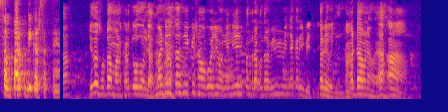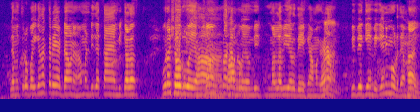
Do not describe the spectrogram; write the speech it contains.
संपर्क भी कर सकते हैं ਜਦੋਂ ਤੁਹਾਡਾ ਮਨ ਖੜ ਕੇ ਉਦੋਂ ਜਾ ਸਕਦੇ ਮੰਡੀ 'ਚ ਤਾਂ ਅਸੀਂ ਇੱਕ ਸ਼ੌਂਕ ਵਜੇ ਆਉਂਦੇ ਨਹੀਂ ਅਸੀਂ 15 15 20 20 ਮਹੀਨੇ ਘਰੀ ਵੇਚਦੇ ਘਰੇ ਵਿੱਚ ਅੱਡਾ ਬਣਿਆ ਹੋਇਆ ਹਾਂ ਲੈ ਮਿੱਤਰੋ ਬਾਈ ਕਹਿੰਦਾ ਘਰੇ ਅੱਡਾ ਬਣਿਆ ਹੋਇਆ ਮੰਡੀ ਤੱਕ ਆਏ ਵੀ ਚੱਲ ਪੂਰਾ ਸ਼ੋਰ ਹੋਏ ਹਾਂ ਸ਼ੌਂਕ ਪੂਰਾ ਸ਼ੌਂਕ ਕਰਨਾ। ਵੀ ਮਤਲਬ ਵੀ ਯਾਰ ਦੇਖ ਆਵਾਂਗੇ ਹਨਾ? ਵੀ ਵੇਗੀਆਂ ਵੇਗੀਆਂ ਨਹੀਂ ਮੋੜਦੇ ਹਾਂ ਆਵਾਂਗੇ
